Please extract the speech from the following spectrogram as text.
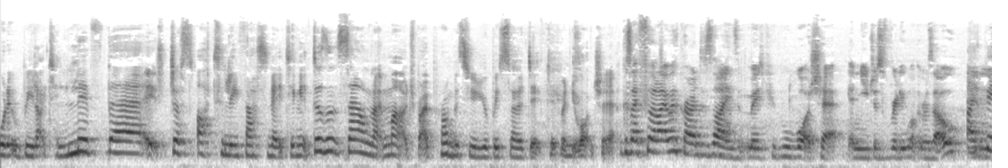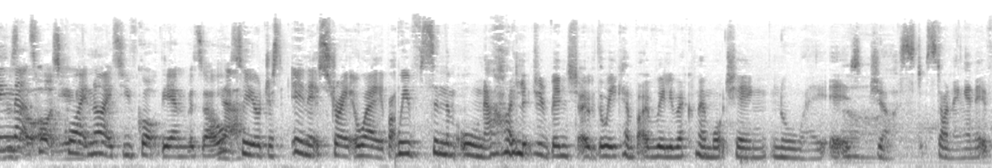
what it would be like to live there. It's just utterly fascinating. It doesn't sound like much, but I promise you, you'll be so addicted when you watch it. Because I feel like with Grand Designs, that most people watch it and you just really want the result. I think result, that's what's quite nice. You've got the end result, Yeah. so you're just in it straight away. But we've seen them all now. I literally binged over the weekend, but I really recommend watching Norway. It is just stunning. And if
